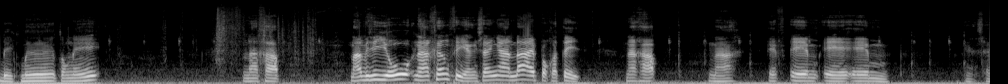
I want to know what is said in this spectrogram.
เบรกมือตรงนี้นะครับนะวิทยุนะเครื่องเสียงใช้งานได้ปกตินะครับนะ FM AM เนี่ยใช้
